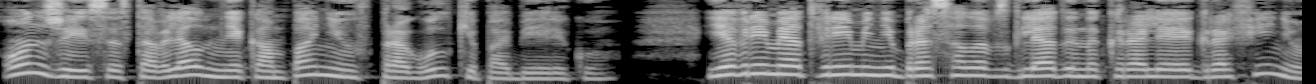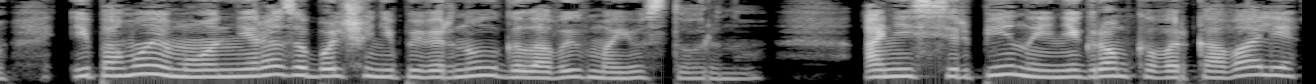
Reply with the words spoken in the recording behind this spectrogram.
он же и составлял мне компанию в прогулке по берегу. Я время от времени бросала взгляды на короля и графиню, и, по-моему, он ни разу больше не повернул головы в мою сторону. Они с Серпиной негромко ворковали,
